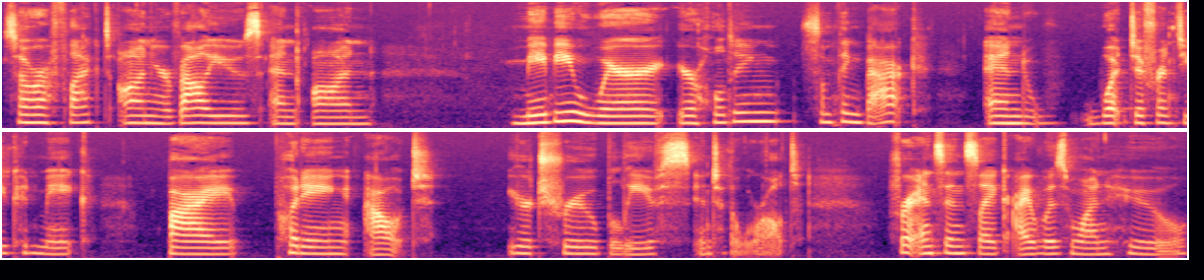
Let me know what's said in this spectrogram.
So reflect on your values and on maybe where you're holding something back and what difference you could make by putting out your true beliefs into the world. For instance, like I was one who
